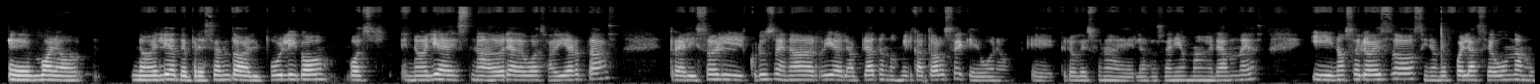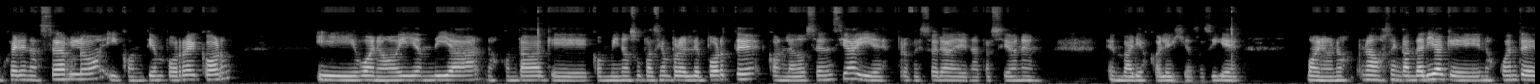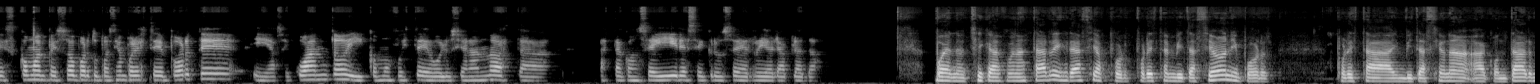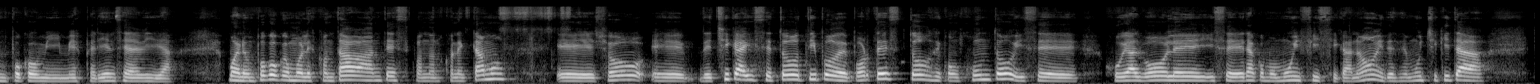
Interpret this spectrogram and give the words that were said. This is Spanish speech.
Eh, bueno, Noelia, te presento al público. Vos, Noelia es nadadora de aguas abiertas. Realizó el cruce de nado del Río de la Plata en 2014, que bueno, eh, creo que es una de las hazañas más grandes. Y no solo eso, sino que fue la segunda mujer en hacerlo y con tiempo récord. Y bueno, hoy en día nos contaba que combinó su pasión por el deporte con la docencia y es profesora de natación en, en varios colegios. Así que, bueno, nos, nos, encantaría que nos cuentes cómo empezó por tu pasión por este deporte, y hace cuánto y cómo fuiste evolucionando hasta, hasta conseguir ese cruce del Río de la Plata. Bueno, chicas, buenas tardes. Gracias por, por esta invitación y por, por esta invitación a, contar un poco mi, mi experiencia de vida. Bueno, un poco como les contaba antes cuando nos conectamos, eh, yo eh, de chica hice todo tipo de deportes, todos de conjunto, hice, jugué al vóley, hice, era como muy física, ¿no? Y desde muy chiquita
